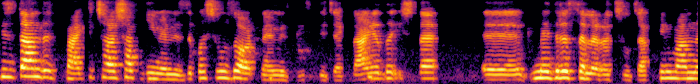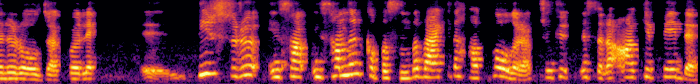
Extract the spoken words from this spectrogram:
bizden de belki çarşaf giymemizi, başımızı örtmemizi isteyecekler ya da işte e, medreseler açılacak, bilmem neler olacak böyle bir sürü insan insanların kafasında belki de haklı olarak çünkü mesela AKP de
